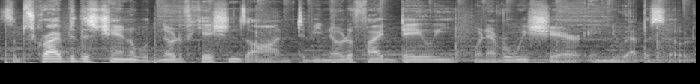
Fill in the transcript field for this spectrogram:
Subscribe to this channel with notifications on to be notified daily whenever we share a new episode.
